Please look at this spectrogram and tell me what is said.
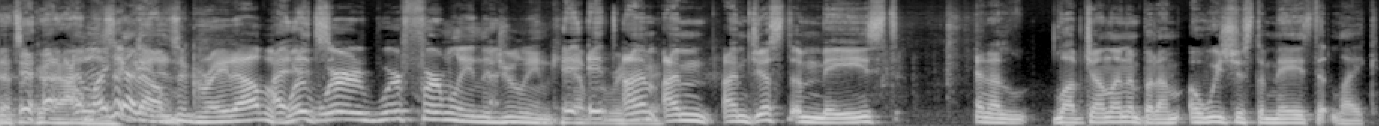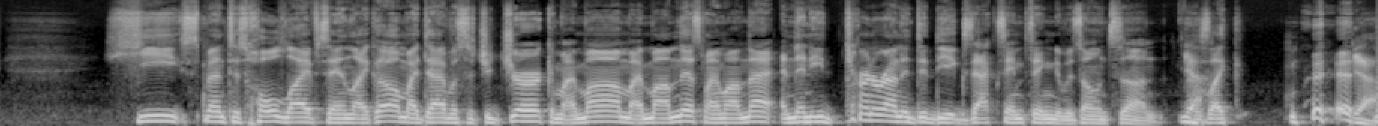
that's a good album. I like that a, album. it's a great album. I- we're, we're we're firmly in the Julian camp. it, over I'm here. I'm I'm just amazed, and I love John Lennon, but I'm always just amazed at like he spent his whole life saying like, "Oh, my dad was such a jerk, and my mom, my mom this, my mom that," and then he turned around and did the exact same thing to his own son. I Yeah. was like, yeah,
